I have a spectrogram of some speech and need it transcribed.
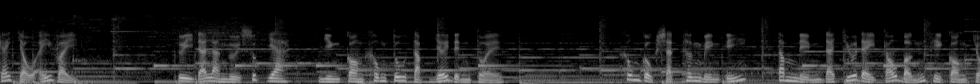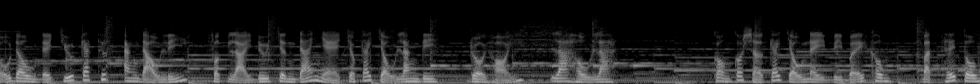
cái chậu ấy vậy. Tuy đã là người xuất gia, nhưng con không tu tập giới định tuệ. Không gột sạch thân miệng ý, tâm niệm đã chứa đầy cáo bẩn thì còn chỗ đâu để chứa các thức ăn đạo lý, Phật lại đưa chân đá nhẹ cho cái chậu lăn đi, rồi hỏi, La Hầu La, con có sợ cái chậu này bị bể không, Bạch Thế Tôn,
